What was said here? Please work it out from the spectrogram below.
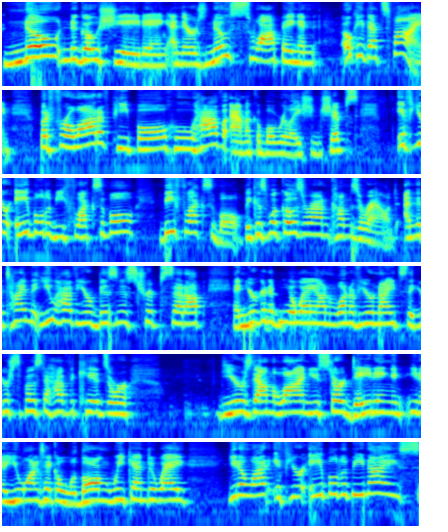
no negotiating and there's no swapping and okay, that's fine. But for a lot of people who have amicable relationships, if you're able to be flexible, be flexible because what goes around comes around. And the time that you have your business trip set up and you're going to be away on one of your nights that you're supposed to have the kids or years down the line you start dating and you know you want to take a long weekend away, you know what? If you're able to be nice,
